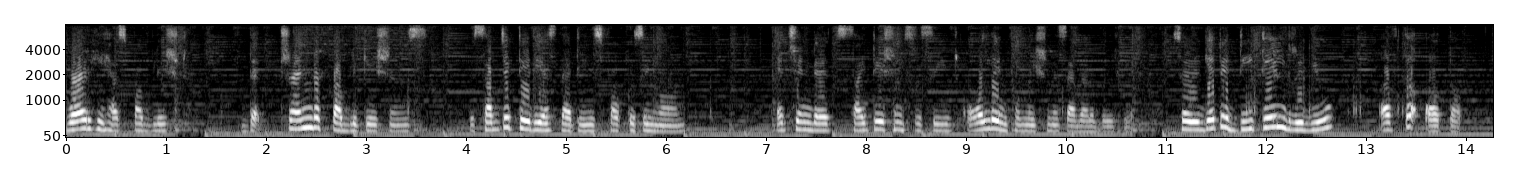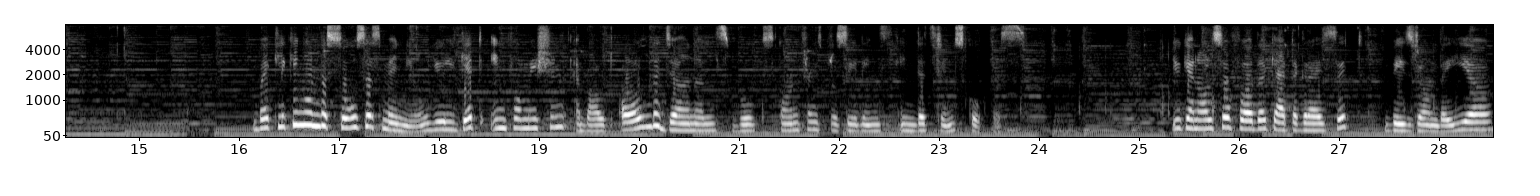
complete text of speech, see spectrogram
where he has published, the trend of publications, the subject areas that he is focusing on, h-index, citations received, all the information is available here. So you get a detailed review of the author. By clicking on the sources menu, you will get information about all the journals, books, conference proceedings indexed in Scopus. You can also further categorize it based on the year.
